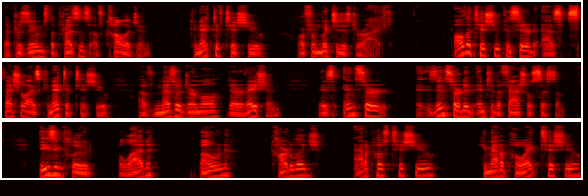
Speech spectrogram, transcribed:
that presumes the presence of collagen, connective tissue, or from which it is derived. All the tissue considered as specialized connective tissue of mesodermal derivation is, insert, is inserted into the fascial system. These include blood, bone, cartilage, adipose tissue, hematopoietic tissue,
